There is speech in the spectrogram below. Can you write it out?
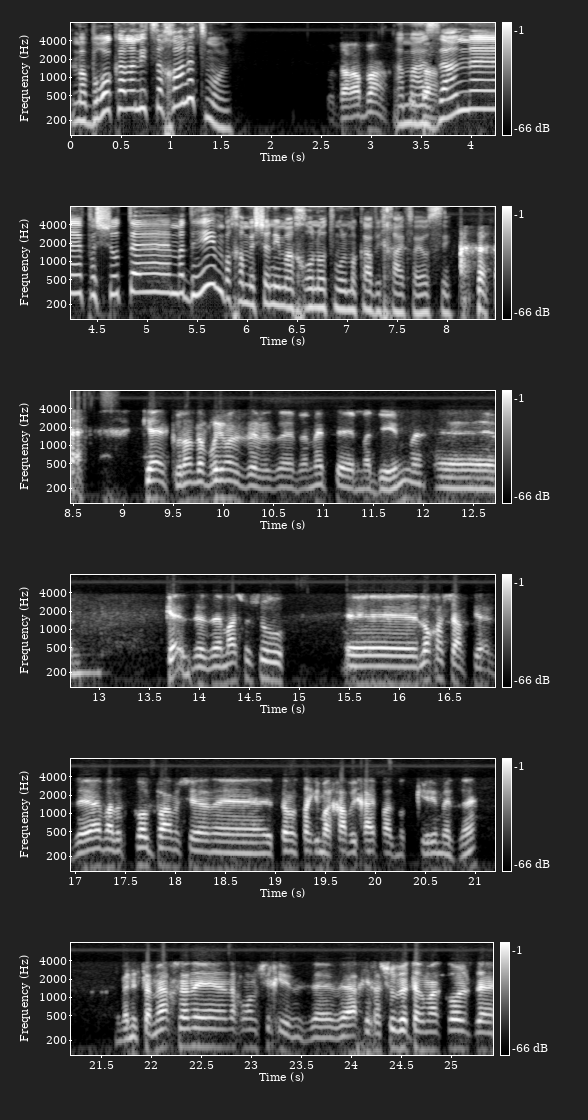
מברוק על הניצחון אתמול. תודה רבה. המאזן תודה. Uh, פשוט uh, מדהים בחמש שנים האחרונות מול מכבי חיפה, יוסי. כן, כולם מדברים על זה, וזה באמת uh, מדהים. כן, זה, זה משהו שהוא... לא חשבתי על זה, אבל כל פעם שיוצא לשחק עם מכבי חיפה אז מזכירים את זה. ואני שמח שאנחנו ממשיכים. זה, והכי חשוב יותר מהכל זה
